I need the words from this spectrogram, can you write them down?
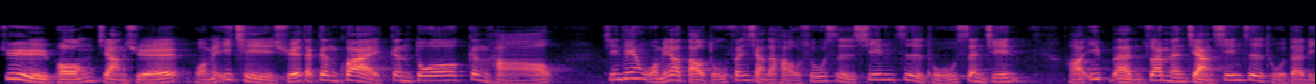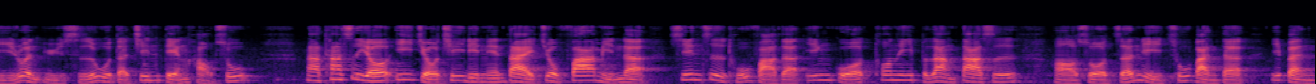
巨鹏讲学，我们一起学得更快、更多、更好。今天我们要导读分享的好书是《心智图圣经》，啊，一本专门讲心智图的理论与实务的经典好书。那它是由一九七零年代就发明了心智图法的英国 Tony Brown 大师，啊，所整理出版的一本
